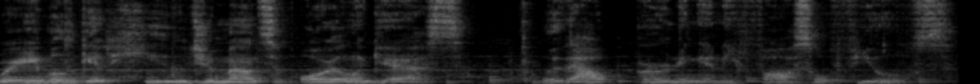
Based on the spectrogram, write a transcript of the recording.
we're able to get huge amounts of oil and gas without burning any fossil fuels.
